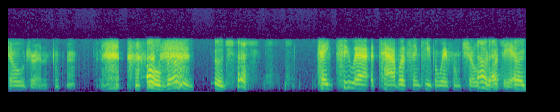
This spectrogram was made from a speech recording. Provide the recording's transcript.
children. oh, very cute. Take two uh, tablets and keep away from children. Oh, that's very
